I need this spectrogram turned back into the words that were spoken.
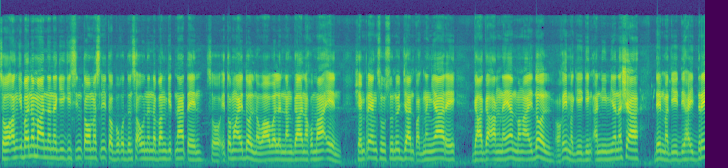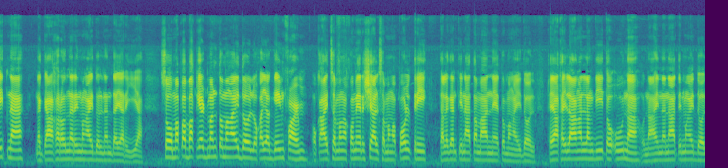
So ang iba naman na nagiging sintomas nito bukod dun sa unang nabanggit natin, so ito mga idol nawawalan ng gana kumain. Syempre ang susunod dyan pag nangyari, gagaang na yan mga idol. Okay, magiging anemia na siya, then madidehydrate na, nagkakaroon na rin mga idol ng diarrhea. So mapabakyard man to mga idol o kaya game farm o kahit sa mga commercial, sa mga poultry, talagang tinatamaan nito mga idol. Kaya kailangan lang dito una, unahin na natin mga idol,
